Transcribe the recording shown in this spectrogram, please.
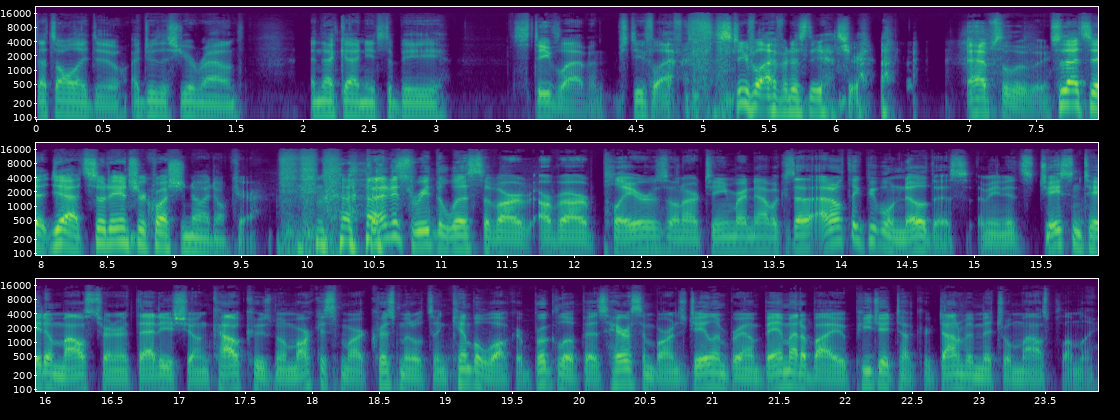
That's all I do. I do this year round and that guy needs to be Steve Lavin. Steve Lavin. Steve Lavin is the answer. Absolutely. so that's it. Yeah. So to answer your question, no, I don't care. Can I just read the list of our of our players on our team right now? Because I, I don't think people know this. I mean, it's Jayson Tatum, Miles Turner, Thaddeus Young, Kyle Kuzma, Marcus Smart, Khris Middleton, Kemba Walker, Brook Lopez, Harrison Barnes, Jaylen Brown, Bam Adebayo, PJ Tucker, Donovan Mitchell, Miles Plumlee.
